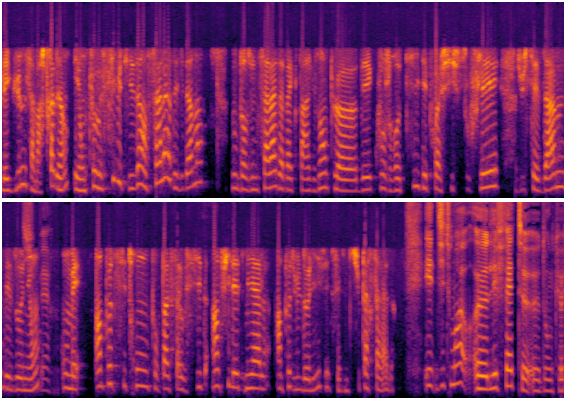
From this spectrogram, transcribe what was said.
légumes, ça marche très bien. Et on peut aussi l'utiliser en salade, évidemment. Donc dans une salade avec par exemple euh, des courges rôties, des pois chiches soufflés, du sésame, des oignons. On met un peu de citron pour pas que ça oxyde, un filet de miel, un peu d'huile d'olive et c'est une super salade. Et dites-moi, euh, les fêtes donc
